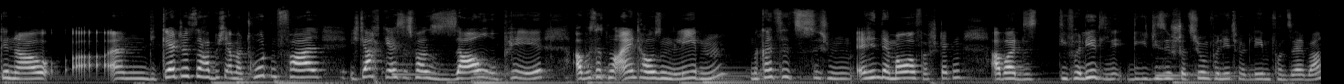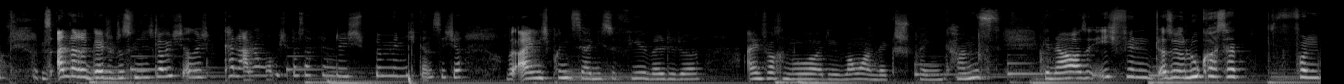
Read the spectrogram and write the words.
Genau, ähm, die Gadgets, habe ich einmal Totenfall. Ich dachte erst, es war sau OP, aber es hat nur 1000 Leben. Man kann es jetzt zwischen, äh, hinter der Mauer verstecken, aber das, die verliert, die, diese Station verliert halt Leben von selber. Das andere Gadget, das finde ich, glaube ich, also ich keine Ahnung, ob ich besser finde. Ich bin mir nicht ganz sicher. Aber eigentlich bringt es ja nicht so viel, weil du da einfach nur die Mauern wegsprengen kannst. Genau, also ich finde, also Lukas hat von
